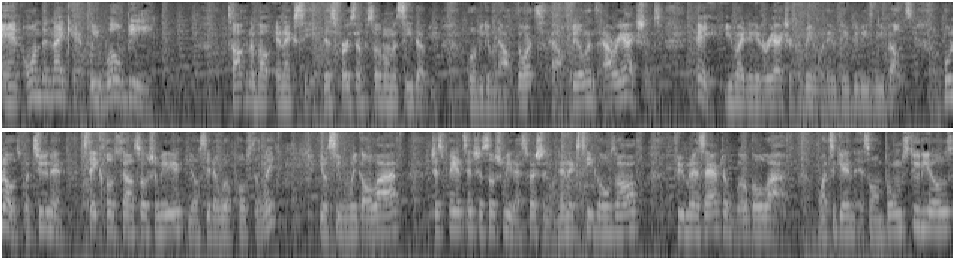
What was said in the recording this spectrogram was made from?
And on the nightcap, we will be talking about NXT. This first episode on the CW. We'll be giving our thoughts, our feelings, our reactions hey, you might even get a reaction from me when they debut these new belts. Who knows? But tune in. Stay close to our social media. You'll see that we'll post a link. You'll see when we go live. Just pay attention to social media, especially when NXT goes off. A few minutes after, we'll go live. Once again, it's on Boom Studios.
